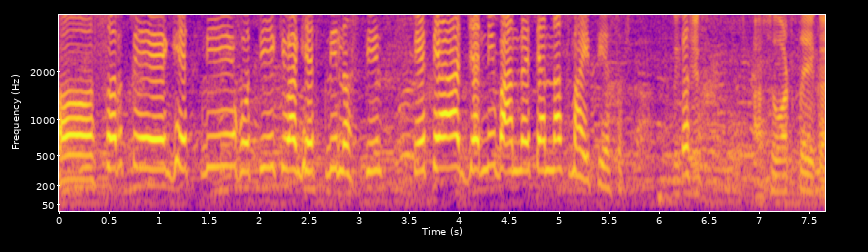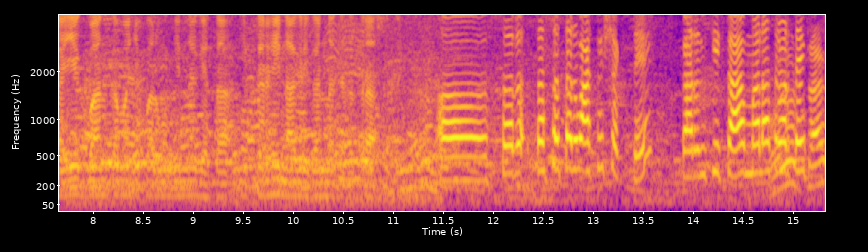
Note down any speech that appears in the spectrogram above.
अ, सर ते घेतली होती किंवा घेतली नसतील ते त्या ज्यांनी बांधलंय त्यांनाच माहिती आहे सर. कसं एक- असं वाटतंय का एक बांधकामाची परवानगी न घेता इतरही नागरिकांना त्याचा त्रास होतो अ, सर तसं तर वाटू शकते कारण की का मला तर वाटतंय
